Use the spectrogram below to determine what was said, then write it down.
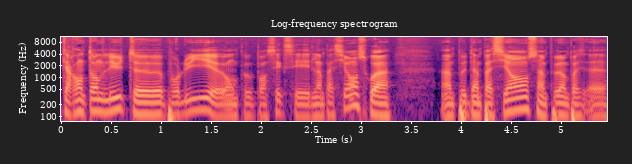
40 ans de lutte euh, pour lui, euh, on peut penser que c'est de l'impatience, quoi un peu d'impatience, un peu euh,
